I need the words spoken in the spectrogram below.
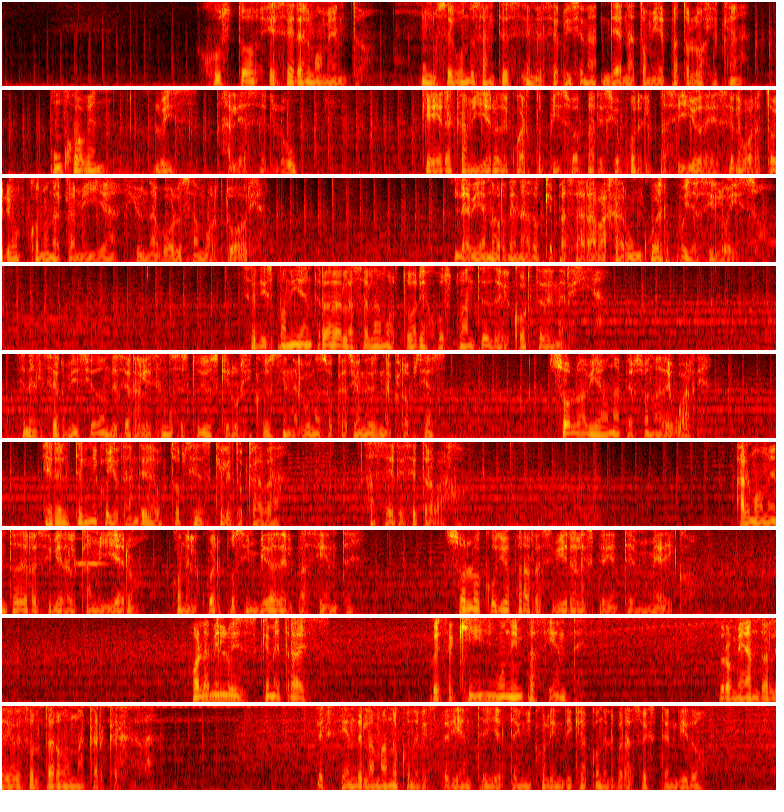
Justo ese era el momento. Unos segundos antes, en el servicio de anatomía patológica, un joven, Luis, alias Lu, que era camillero de cuarto piso, apareció por el pasillo de ese laboratorio con una camilla y una bolsa mortuoria. Le habían ordenado que pasara a bajar un cuerpo y así lo hizo. Se disponía a entrar a la sala mortuoria justo antes del corte de energía. En el servicio donde se realizan los estudios quirúrgicos y en algunas ocasiones necropsias, solo había una persona de guardia. Era el técnico ayudante de autopsias que le tocaba hacer ese trabajo. Al momento de recibir al camillero, con el cuerpo sin vida del paciente, solo acudió para recibir al expediente médico. Hola mi Luis, ¿qué me traes? Pues aquí un impaciente. Bromeando alegre soltaron una carcajada. Le extiende la mano con el expediente y el técnico le indica con el brazo extendido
